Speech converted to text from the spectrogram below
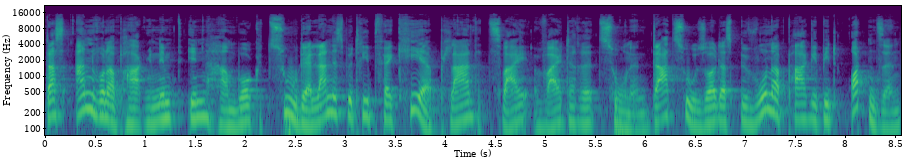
Das Anwohnerparken nimmt in Hamburg zu. Der Landesbetrieb Verkehr plant zwei weitere Zonen. Dazu soll das Bewohnerparkgebiet Ottensen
